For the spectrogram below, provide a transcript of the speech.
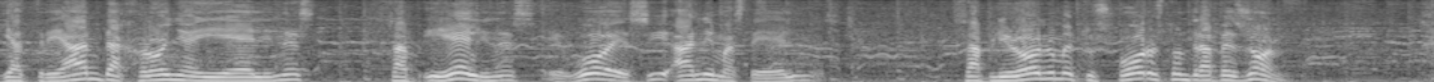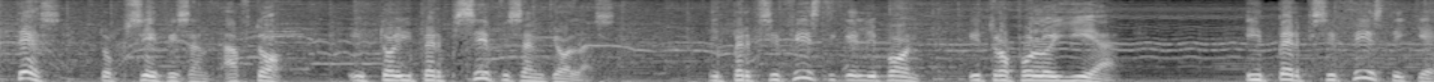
για 30 χρόνια οι Έλληνες θα, οι Έλληνες, εγώ, εσύ, αν είμαστε Έλληνες θα πληρώνουμε τους φόρους των τραπεζών χτες το ψήφισαν αυτό. Το υπερψήφισαν κιόλας. Υπερψηφίστηκε λοιπόν η τροπολογία. Υπερψηφίστηκε.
